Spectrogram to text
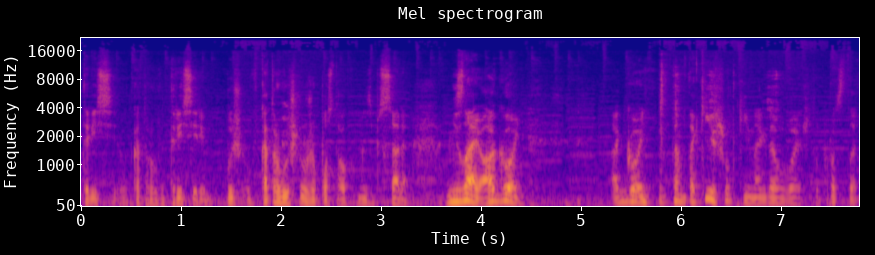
три, которые, три серии, в которые вышли уже после того, как мы записали. Не знаю, огонь. Огонь. Там такие шутки иногда бывают, что просто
